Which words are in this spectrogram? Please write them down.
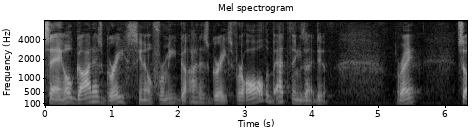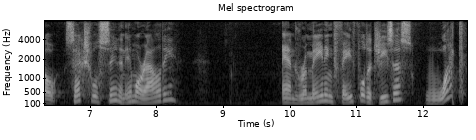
saying, oh, God has grace, you know, for me, God has grace for all the bad things I do. Right? So, sexual sin and immorality and remaining faithful to Jesus, what?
